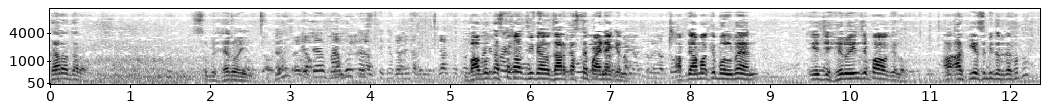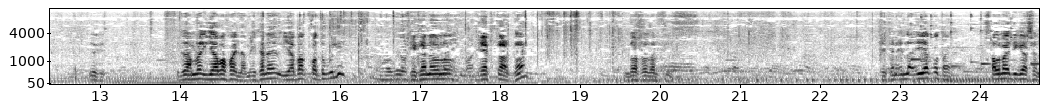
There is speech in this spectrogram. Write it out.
দাঁড়া দাঁড়া সবই হেরোইন হ্যাঁ? বাবুর কাছ থেকে যেটা যার কাছ থেকে পায় না কেন? আপনি আমাকে বলবেন এই যে হেরোইন যে পাওয়া গেল আর- কি আছে ভিতরে দেখো তো? এটা আমরা ইয়াবা পাইলাম। এখানে ইয়াবা কতগুলি? এখানে হলো এক কার্ড হ্যাঁ? দশ হাজার পিস এখানে ইয়া কোথায়? সালমাই দিকে আসেন।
